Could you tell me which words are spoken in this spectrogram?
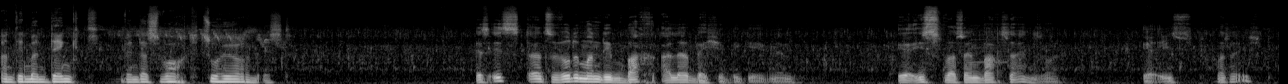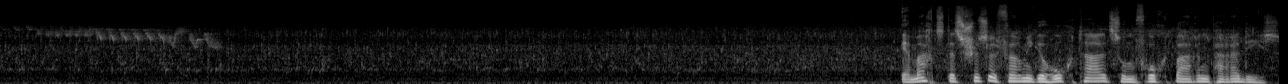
an den man denkt, wenn das Wort zu hören ist. Es ist, als würde man dem Bach aller Bäche begegnen. Er ist, was ein Bach sein soll. Er ist, was er ist. Er macht das schüsselförmige Hochtal zum fruchtbaren Paradies.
